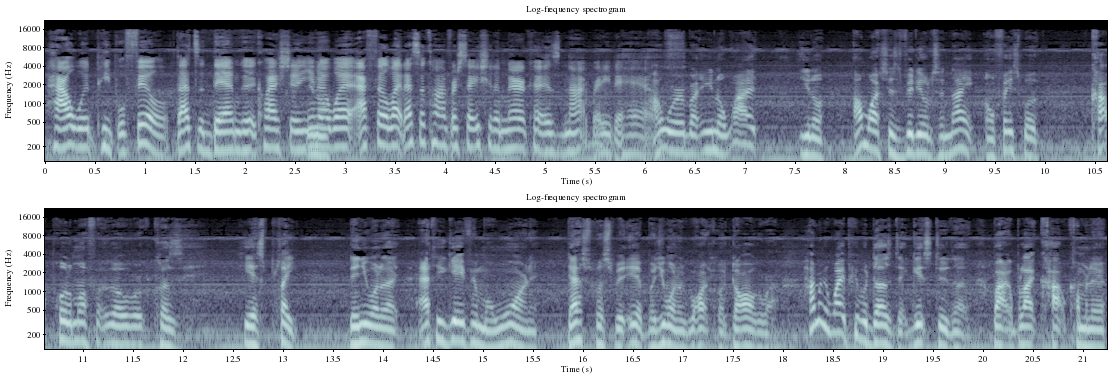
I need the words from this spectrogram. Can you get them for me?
How would people feel? That's a damn good question. You, You know, know- what? I feel like that's a conversation America is not ready to have. I worry about you know why, you know I watched this video tonight on Facebook. Cop pulled him off over because he has plate. Then you want to like after you gave him a warning, that's supposed to be it. But you want to walk a dog around. How many white people does that? Gets to the by a black cop coming there.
